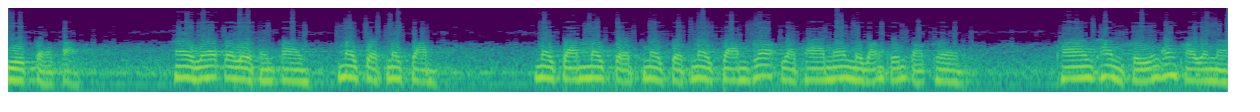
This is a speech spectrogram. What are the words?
อีกต่อไปให้แล้วก็เลิกกันไปไม่จดไม่จำไม่จำไม่จดไม่จดไม่จำเพราะว่าทานนั้นไม่หวังผลตอบแทน ทานขั้นสูงของภาวนา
